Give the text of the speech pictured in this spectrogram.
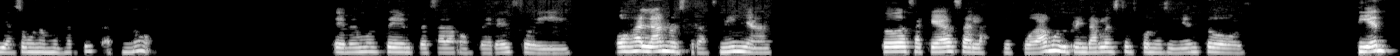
ya son unas mujercitas, no. Debemos de empezar a romper eso y ojalá nuestras niñas todas aquellas a las que podamos brindarles estos conocimientos bien,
